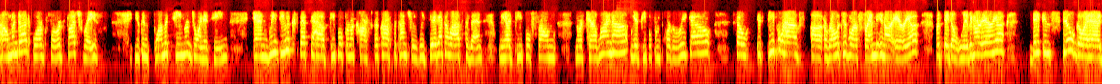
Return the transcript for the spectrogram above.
komen.org forward slash race. You can form a team or join a team. And we do expect to have people from across, across the country. We did at the last event. We had people from North Carolina. We had people from Puerto Rico. So if people have uh, a relative or a friend in our area, but they don't live in our area, they can still go ahead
